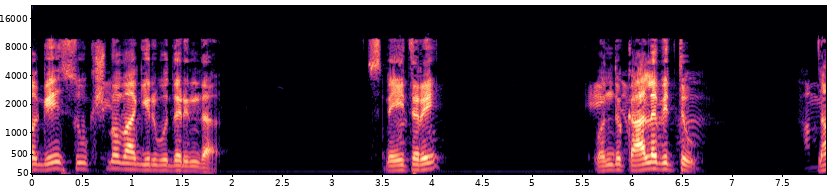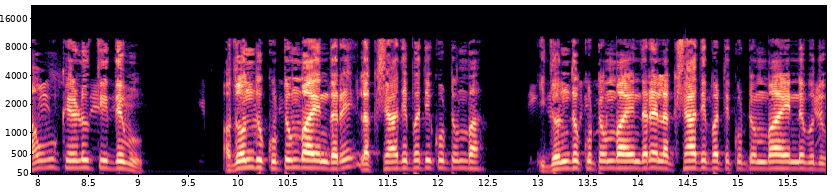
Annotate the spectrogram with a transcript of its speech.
ಬಗ್ಗೆ ಸೂಕ್ಷ್ಮವಾಗಿರುವುದರಿಂದ, ಸ್ನೇಹಿತರೆ, ಒಂದು ಕಾಲವಿತ್ತು. ನಾವು ಕೇಳುತ್ತಿದ್ದೆವು, ಅದೊಂದು ಕುಟುಂಬ ಎಂದರೆ ಲಕ್ಷಾಧಿಪತಿ ಕುಟುಂಬ. ಇದೊಂದು ಕುಟುಂಬ ಎಂದರೆ ಲಕ್ಷಾಧಿಪತಿ ಕುಟುಂಬ ಎನ್ನುವುದು.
